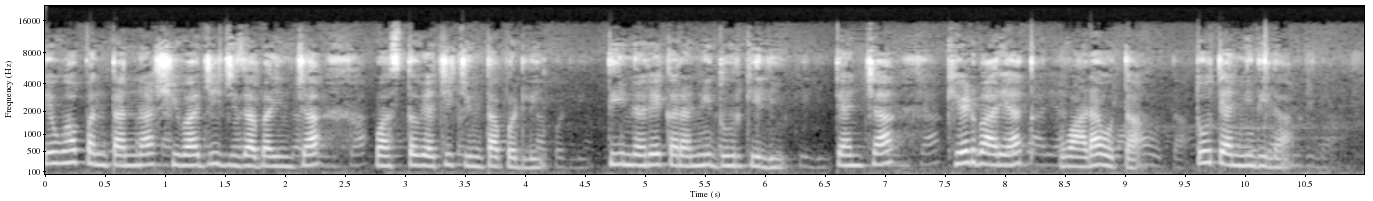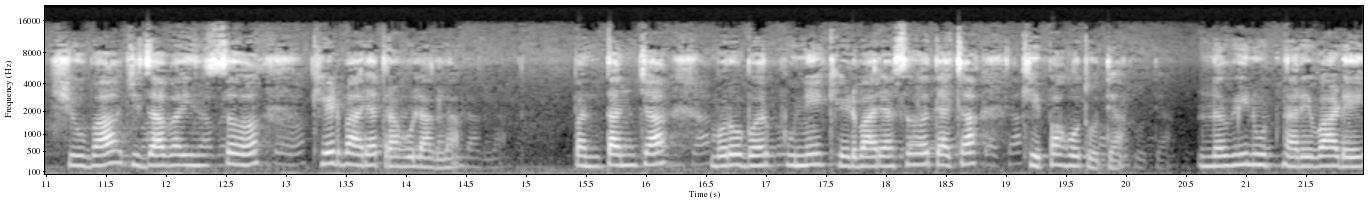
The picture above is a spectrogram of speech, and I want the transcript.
तेव्हा पंतांना शिवाजी जिजाबाईंच्या वास्तव्याची चिंता पडली. ती नरेकरांनी दूर केली. त्यांच्या खेडबाऱ्यात वाडा होता. तो त्यांनी दिला. शिवबा जिजाबाईंसह खेडबाऱ्यात राहू लागला. पंतांच्या बरोबर पुणे खेडबाऱ्यासह त्याच्या खेपा होत होत्या. नवीन उठणारे वाडे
